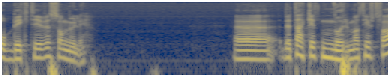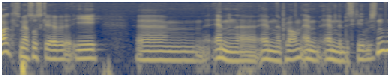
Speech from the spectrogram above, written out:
objektive som mulig. Uh, dette er ikke et normativt fag, som jeg også skrev i um, emne, emneplanen, em, emnebeskrivelsen.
